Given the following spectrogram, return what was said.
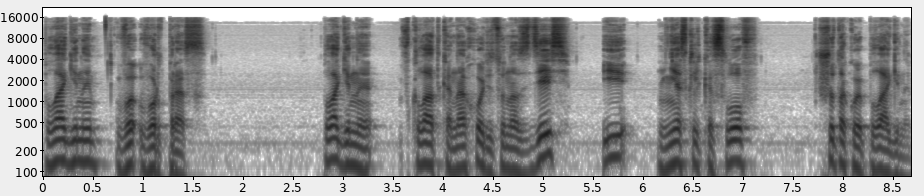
Плагины в WordPress. Плагины вкладка находится у нас здесь и несколько слов, что такое плагины.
